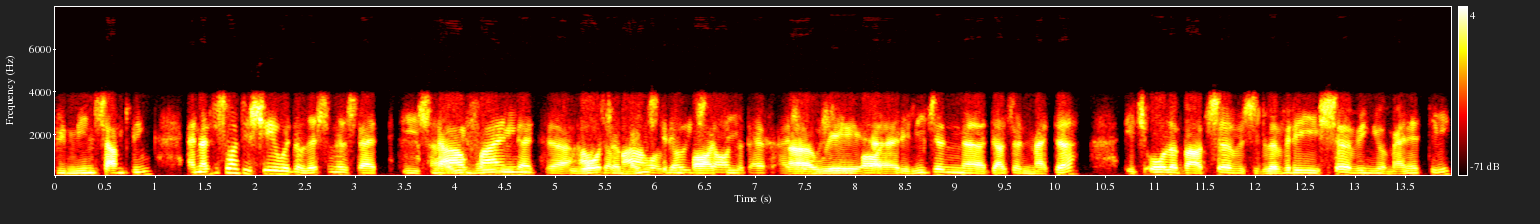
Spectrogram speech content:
be, mean something. And I just want to share with the listeners that is uh, now uh, moving that, uh, towards a mainstream party uh, where uh, religion uh, doesn't matter. It's all about service delivery, serving humanity,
